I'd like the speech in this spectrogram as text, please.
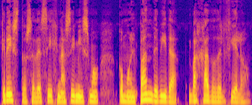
Cristo se designa a sí mismo como el pan de vida bajado del cielo.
